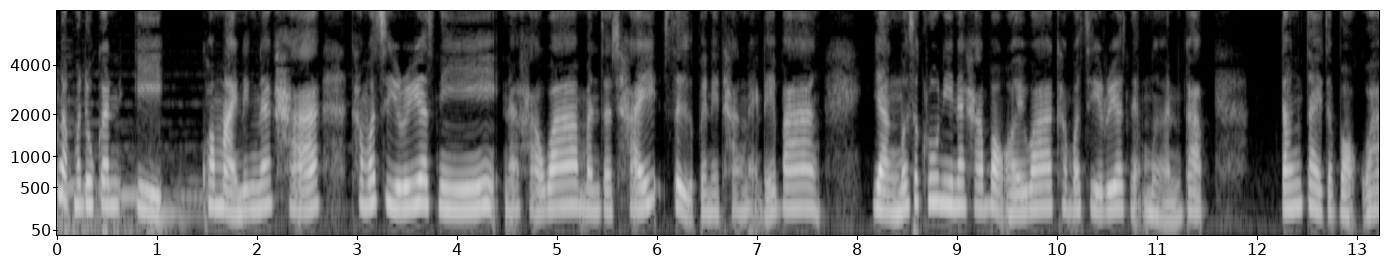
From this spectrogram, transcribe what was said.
กลับมาดูกันอีก ความหมายหนึ่งนะคะคำว่า serious นี้นะคะว่ามันจะใช้สื่อไปในทางไหนได้บ้าง อย่างเมื่อสักครู่นี้นะคะ บอกอาไว้ว่าคำว่า serious เนี่ยเหมือนกับตั้งใจจะบอกว่า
